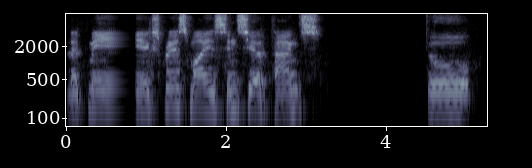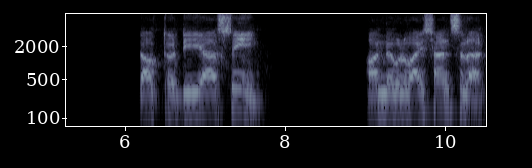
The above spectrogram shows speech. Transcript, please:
let me express my sincere thanks to Dr. D.R. Singh, Honorable Vice Chancellor,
